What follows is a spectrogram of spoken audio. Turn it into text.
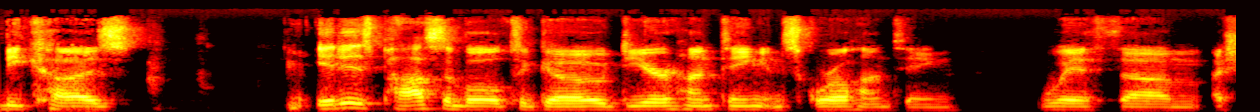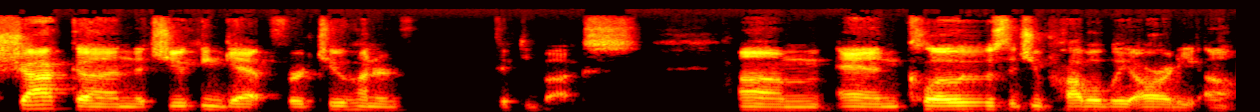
because it is possible to go deer hunting and squirrel hunting with um, a shotgun that you can get for 250 bucks um, and clothes that you probably already own.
